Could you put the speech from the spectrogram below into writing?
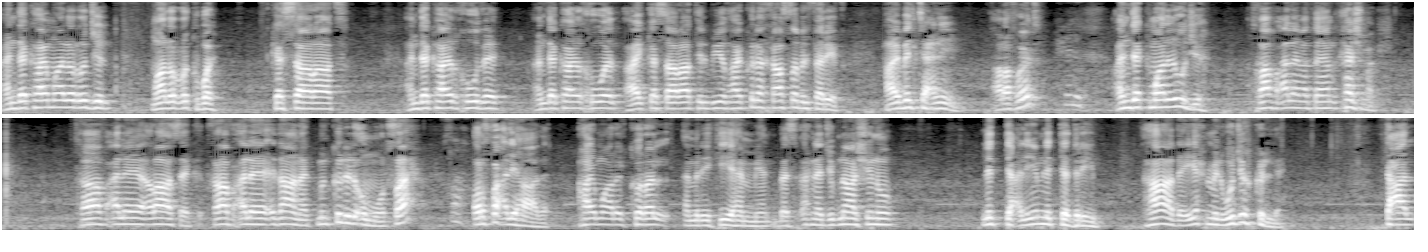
عندك هاي مال الرجل مال الركبة كسارات. عندك هاي الخوذة عندك هاي الخوذ هاي كسارات البيض هاي كلها خاصة بالفريق. هاي بالتعليم عرفت؟ حلو. عندك مال الوجه تخاف على مثلا خشمك تخاف على راسك تخاف على إذانك من كل الأمور صح؟ صح. ارفع لي هذا. هاي مال الكرة الأمريكية همين بس إحنا جبناه شنو؟ للتعليم للتدريب. هذا يحمي الوجه كله. تعال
